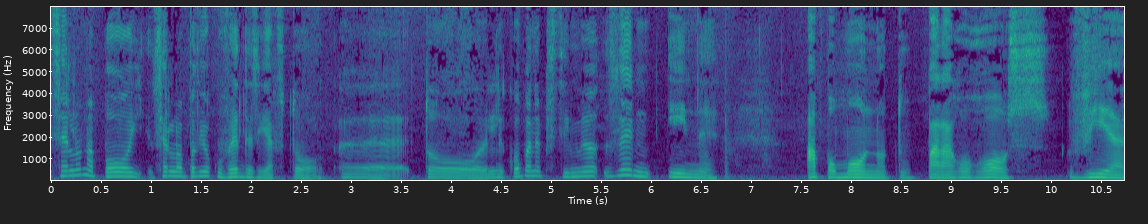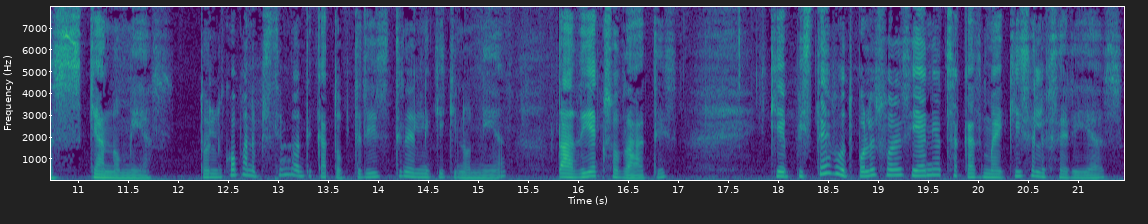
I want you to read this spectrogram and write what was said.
θέλω, να πω, θέλω να πω δύο κουβέντες γι' αυτό. Ε, το Ελληνικό Πανεπιστήμιο δεν είναι από μόνο του παραγωγός βίας και ανομίας. Το Ελληνικό Πανεπιστήμιο αντικατοπτρίζει την ελληνική κοινωνία, τα αδίέξοδά της και πιστεύω ότι πολλές φορές η έννοια της ακαδημαϊκής ελευθερίας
